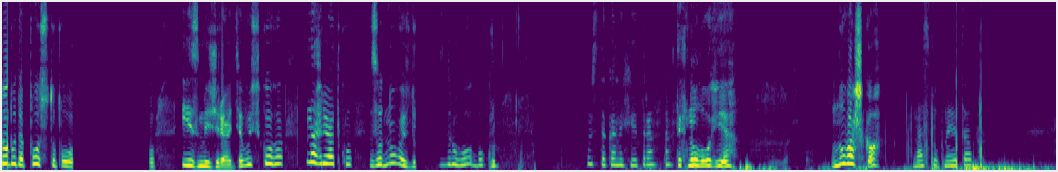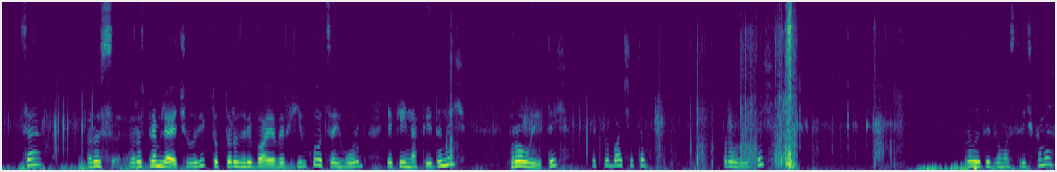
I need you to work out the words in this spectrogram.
то буде поступово із міжряддя вузького на грядку з одного і з другого, з другого боку. Ось така нехитра технологія. Ну, важко. Ну, важка. Наступний етап це роз, розпрямляє чоловік, тобто розгрібає верхівку, оцей горб, який накиданий, пролитий, як ви бачите. Пролитий. Пролитий двома стрічками.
